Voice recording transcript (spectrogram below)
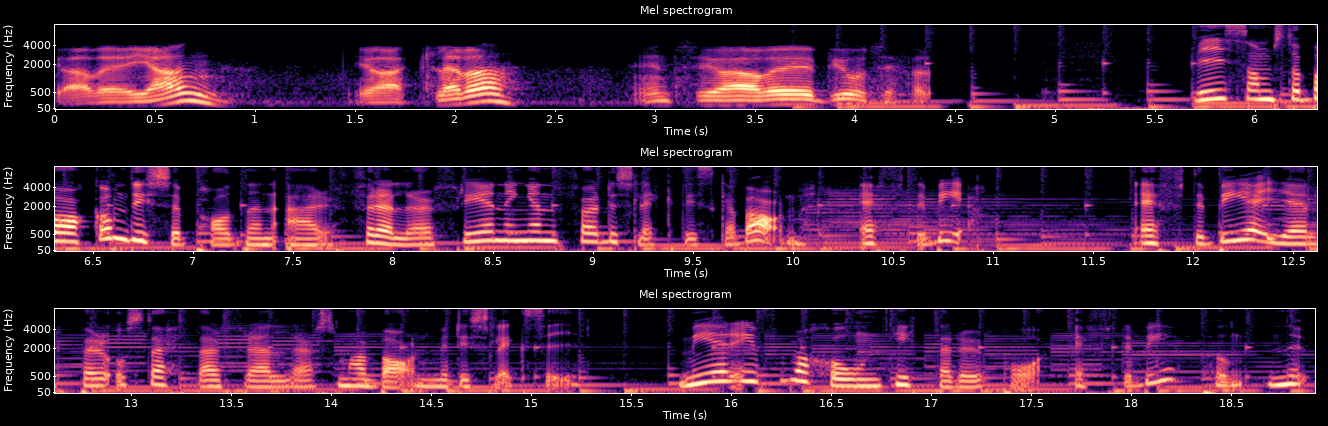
Jag är young, jag är clever, and jag är beautiful. Vi som står bakom Dyssepodden är Föräldraföreningen för dyslektiska barn, FDB. FDB hjälper och stöttar föräldrar som har barn med dyslexi. Mer information hittar du på fdb.nu.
